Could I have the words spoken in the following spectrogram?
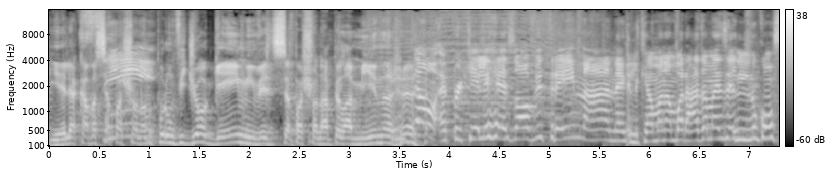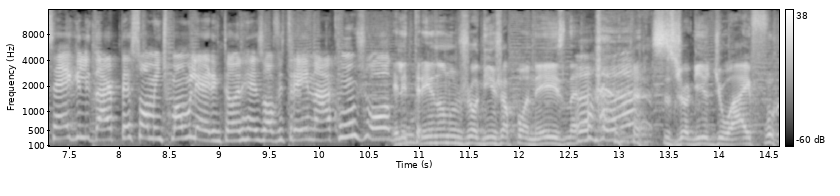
E ele acaba se Sim. apaixonando por um videogame em vez de se apaixonar pela mina. Então, é porque ele resolve treinar, né? Ele quer uma namorada, mas ele não consegue lidar pessoalmente com uma mulher. Então ele resolve treinar com um jogo. Ele treina num joguinho japonês, né? Esses joguinhos de waifu.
